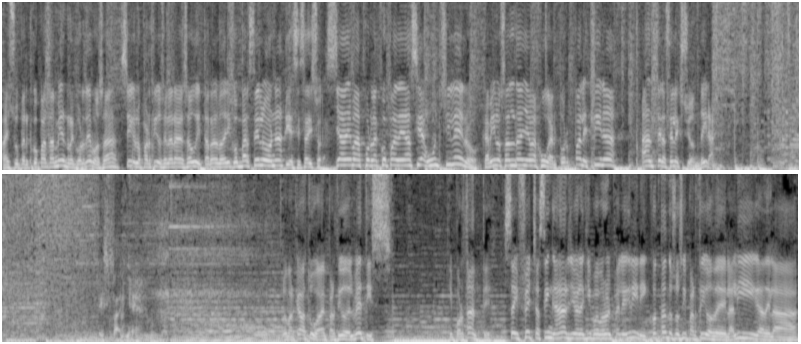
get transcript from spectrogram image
hay Supercopa también, recordemos, ¿ah? Siguen los partidos en Arabia Saudita, Real Madrid con Barcelona. 16 horas. Y además por la Copa de Asia, un chileno, Camilo Saldaña, va a jugar por Palestina ante la selección de Irán. España. Lo marcabas tú, ¿ah? el partido del Betis. Importante. Seis fechas sin ganar lleva el equipo de Manuel Pellegrini, contando esos sí partidos de la Liga, de la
